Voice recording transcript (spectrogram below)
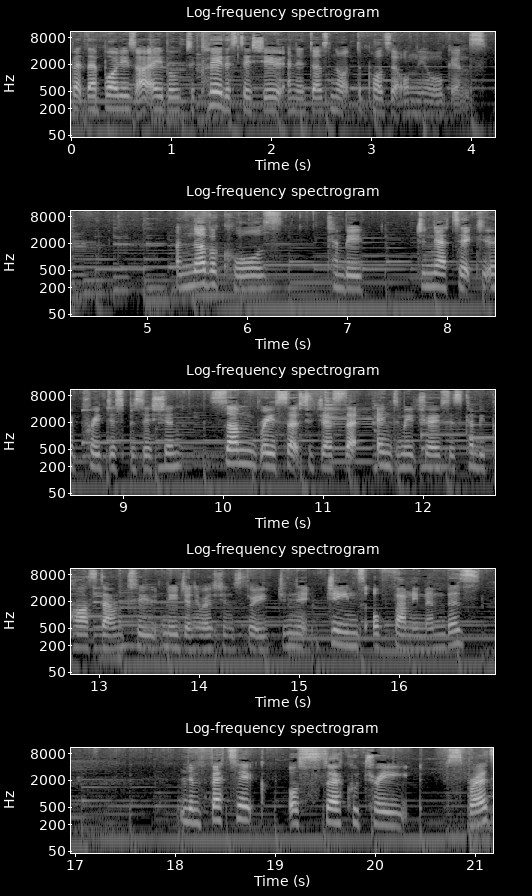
but their bodies are able to clear this tissue and it does not deposit on the organs. Another cause can be genetic predisposition, some research suggests that endometriosis can be passed down to new generations through genes of family members. Lymphatic or circulatory spread.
